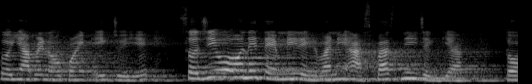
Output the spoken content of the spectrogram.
તો અહીંયા આપણે નવ પોઈન્ટ એક જોઈએ. સજીવો અને તેમની રહેવાની આસપાસની જગ્યા. તો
